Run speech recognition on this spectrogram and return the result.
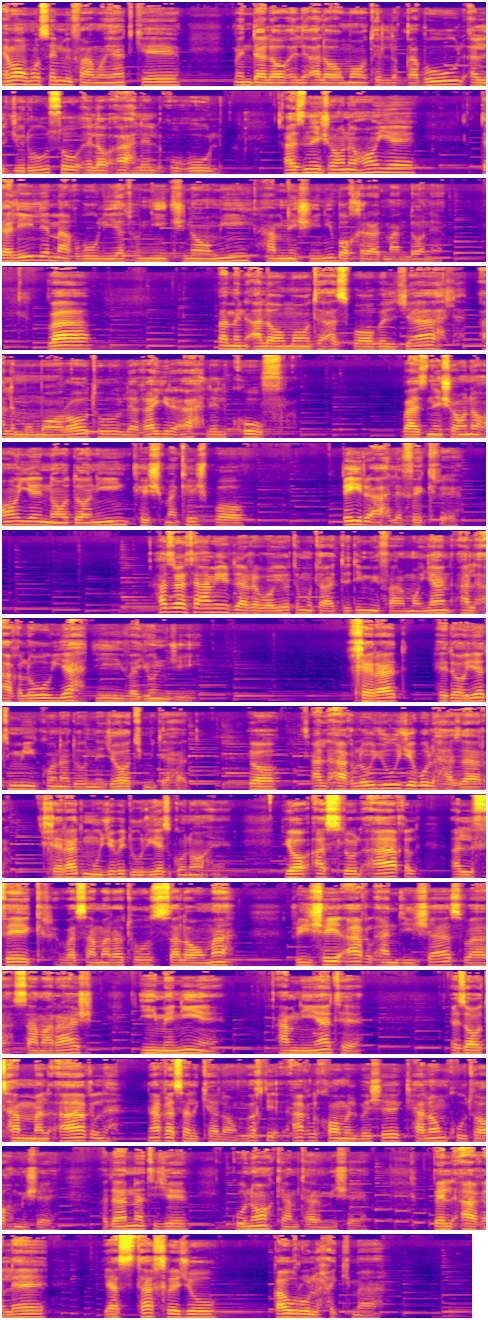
امام حسین میفرماید که من دلائل علامات القبول الجلوس و الى اهل العقول. از نشانه های دلیل مقبولیت و نیکنامی همنشینی با خردمندانه. و و من علامات اسباب الجهل الممارات و لغیر اهل الکفر. و از نشانه های نادانی کشمکش با غیر اهل فکره. حضرت امیر در روایات متعددی میفرمایند العقل یهدی و ینجی. خرد هدایت می کند و نجات می دهد یا العقل یوجب الحذر خرد موجب دوری از گناهه. یا اصل العقل الفکر و ثمرت و سلامه ریشه عقل اندیشه است و ثمرش ایمنی امنیت اذا تم العقل نقص الکلام وقتی عقل کامل بشه کلام کوتاه میشه و در نتیجه گناه کمتر میشه. بالعقل یستخرج قور الحکمه.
